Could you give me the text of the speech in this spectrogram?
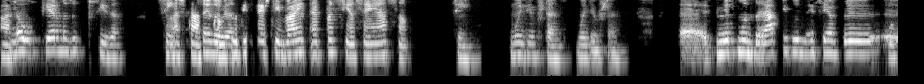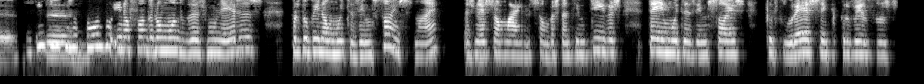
Ah. Não o que quer, mas o que precisa. Sim, está. sem dúvida. Como tu disseste bem, a paciência em ação. Sim, muito importante, muito importante. Uh, neste mundo rápido nem sempre uh, se... e, no fundo, e no fundo no mundo das mulheres predominam muitas emoções, não é? As mulheres são, mais, são bastante emotivas, têm muitas emoções que florescem, que por vezes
